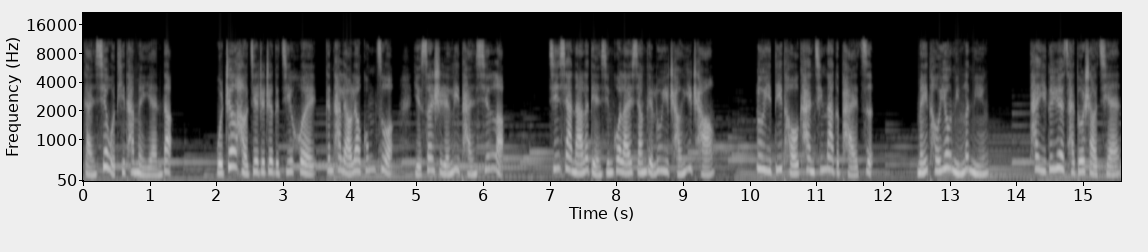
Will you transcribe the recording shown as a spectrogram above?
感谢我替他美颜的。我正好借着这个机会跟他聊聊工作，也算是人力谈心了。金夏拿了点心过来，想给陆毅尝一尝。陆毅低头看清那个牌子，眉头又拧了拧。他一个月才多少钱？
